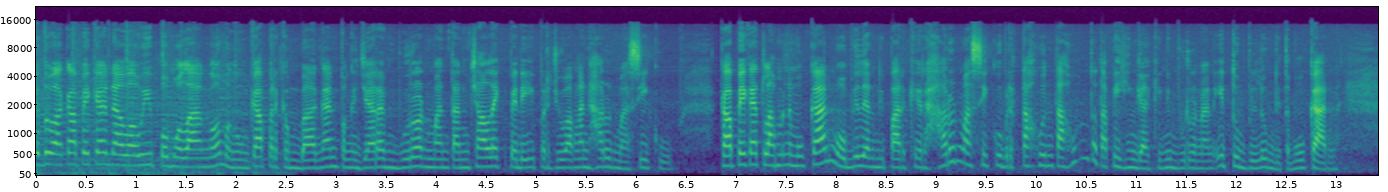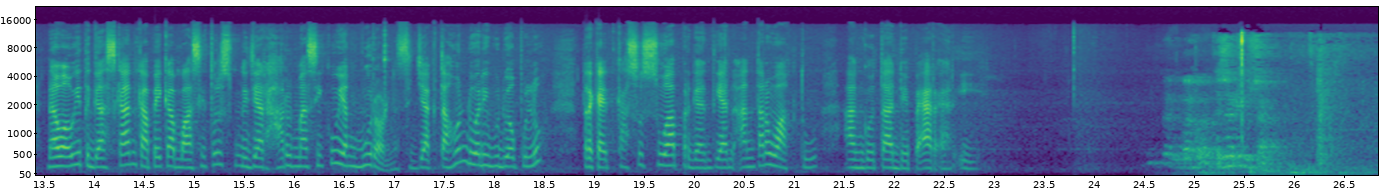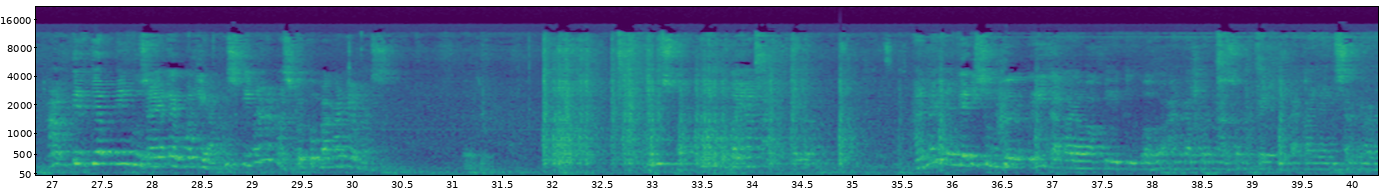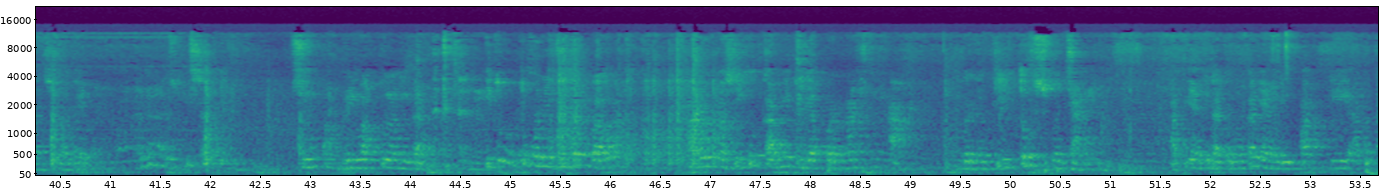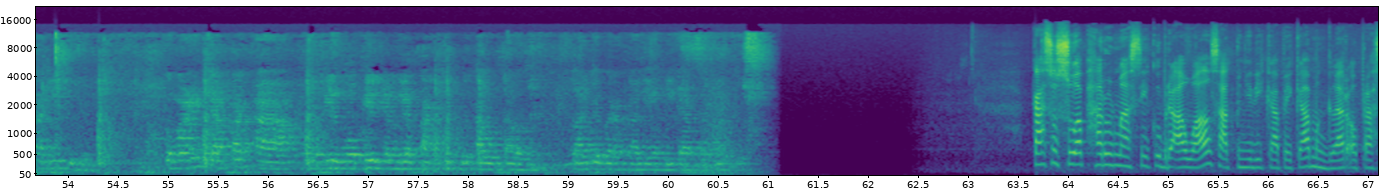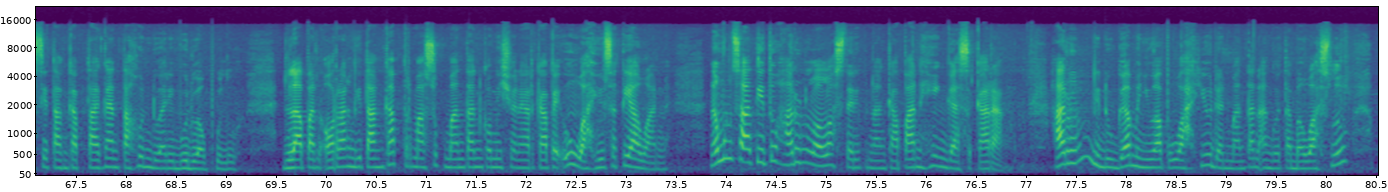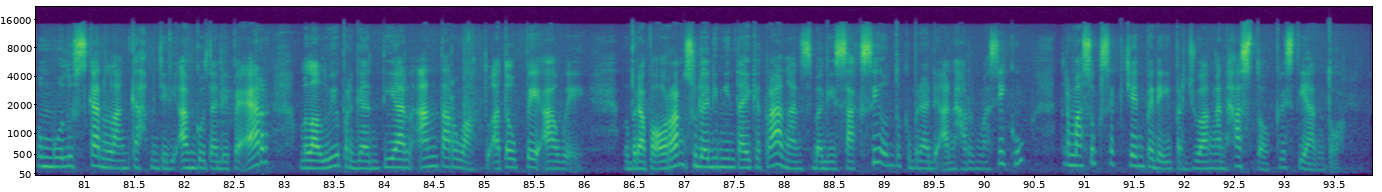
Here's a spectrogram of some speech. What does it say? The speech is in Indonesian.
Ketua KPK Nawawi Pomolango mengungkap perkembangan pengejaran buron mantan caleg PDI Perjuangan Harun Masiku. KPK telah menemukan mobil yang diparkir Harun Masiku bertahun-tahun tetapi hingga kini buronan itu belum ditemukan. Nawawi tegaskan KPK masih terus mengejar Harun Masiku yang buron sejak tahun 2020 terkait kasus suap pergantian antar waktu anggota DPR RI. Hampir tiap minggu saya telepon dia mas gimana mas? Perkembangannya mas? Terus bayangkan. Anda yang jadi sumber berita pada waktu itu bahwa anda pernah sampai katanya disandra dan sebagainya. Anda harus bisa. Sumpah beri waktu kan itu untuk menunjukkan bahwa Harun Masiku kami tidak pernah ah, berhenti terus mencari. Tapi yang kita temukan yang di, di apa tadi itu kemarin dapat uh, mobil-mobil uh, yang dia parkir bertahun-tahun itu aja barangkali yang didapat Kasus suap Harun Masiku berawal saat penyidik KPK menggelar operasi tangkap tangan tahun 2020. Delapan orang ditangkap termasuk mantan komisioner KPU Wahyu Setiawan. Namun saat itu Harun lolos dari penangkapan hingga sekarang. Harun diduga menyuap Wahyu dan mantan anggota Bawaslu memuluskan langkah menjadi anggota DPR melalui pergantian antar waktu atau PAW. Beberapa orang sudah dimintai keterangan sebagai saksi untuk keberadaan Harun Masiku, termasuk Sekjen PDI Perjuangan Hasto Kristianto.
